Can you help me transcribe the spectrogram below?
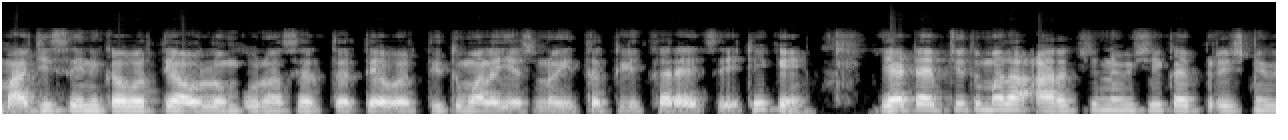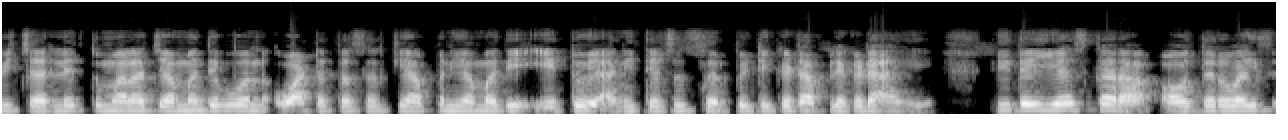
माजी सैनिकावरती अवलंबून असेल तर त्यावरती तुम्हाला येस नो इथं क्लिक करायचंय. ठीक आहे? या टाईपचे तुम्हाला आरक्षणाविषयी काही प्रश्न विचारले तुम्हाला ज्यामध्ये पण वाटत असेल की आपण यामध्ये येतोय आणि त्याचं सर्टिफिकेट आपल्याकडे आहे तिथे येस करा. अदरवाईज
